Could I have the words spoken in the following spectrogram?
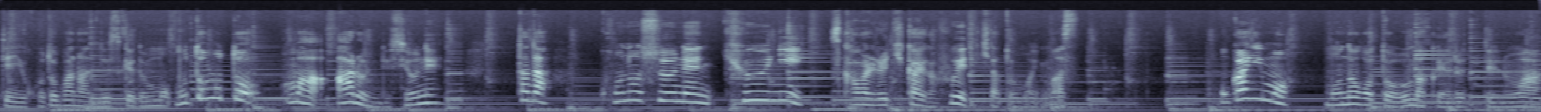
ていう言葉なんですけども、もともとまああるんですよね。ただこの数年急に使われる機会が増えてきたと思います。他にも物事をうまくやるっていうのは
